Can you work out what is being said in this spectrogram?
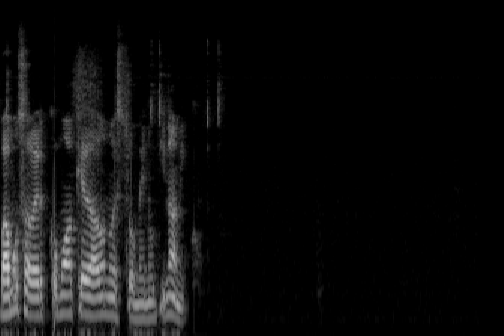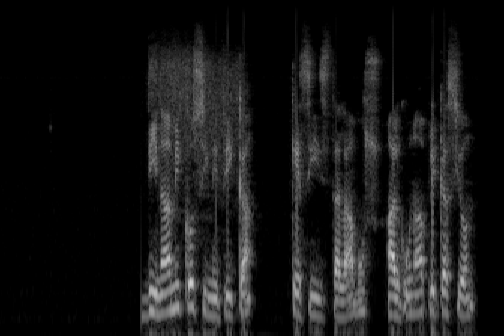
Vamos a ver cómo ha quedado nuestro menú dinámico. Dinámico significa que si instalamos alguna aplicación,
